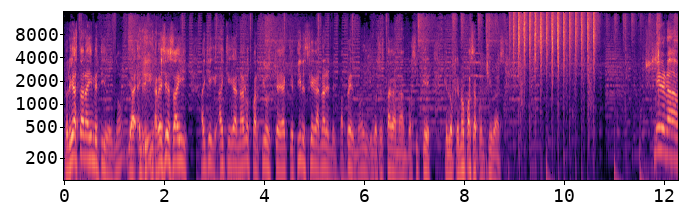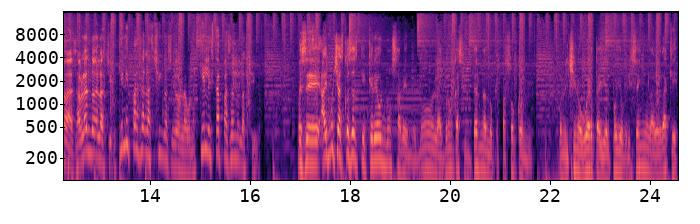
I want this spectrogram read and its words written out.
pero ya están ahí metidos, ¿no? Y a, Sí. y a veces hay, hay, que, hay que ganar los partidos que, que tienes que ganar en el papel, ¿no? Y, los está ganando. Así que, que lo que no pasa con Chivas. Mire nada más, hablando de las chivas. ¿Qué le pasa a las chivas, señor Laguna? ¿Qué le está pasando a las chivas? Pues eh, hay muchas cosas que creo no sabemos, ¿no? Las broncas internas, lo que pasó con, con el chino Huerta y el pollo briseño, la verdad que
